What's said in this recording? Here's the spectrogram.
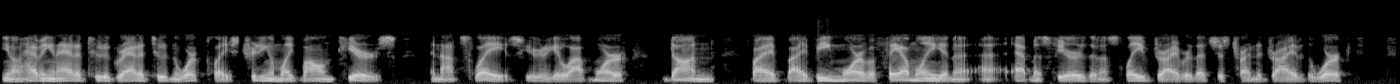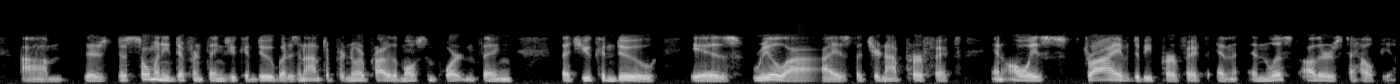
you know, having an attitude of gratitude in the workplace, treating them like volunteers and not slaves. You're going to get a lot more done by by being more of a family and a, a atmosphere than a slave driver that's just trying to drive the work. Um, there's just so many different things you can do, but as an entrepreneur, probably the most important thing that you can do is realize that you're not perfect and always strive to be perfect and enlist others to help you.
